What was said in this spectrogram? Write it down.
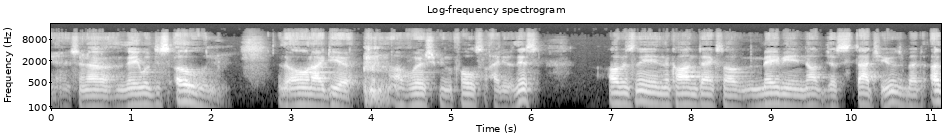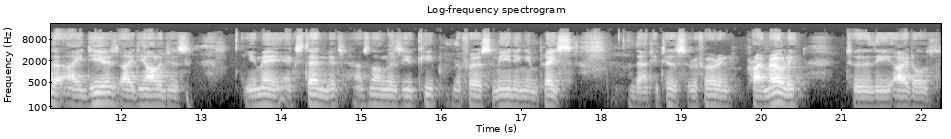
Yeah, so now they will disown the whole idea of worshipping false idols. This obviously in the context of maybe not just statues, but other ideas, ideologies. You may extend it as long as you keep the first meaning in place, that it is referring primarily to the idols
